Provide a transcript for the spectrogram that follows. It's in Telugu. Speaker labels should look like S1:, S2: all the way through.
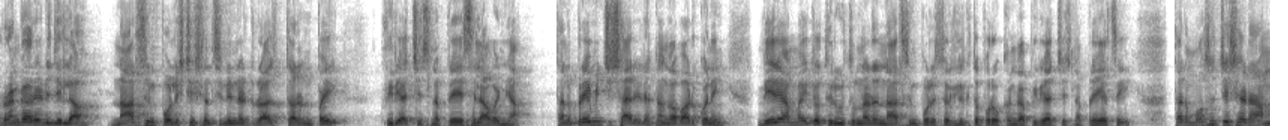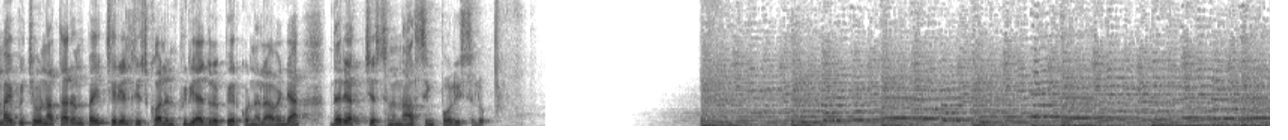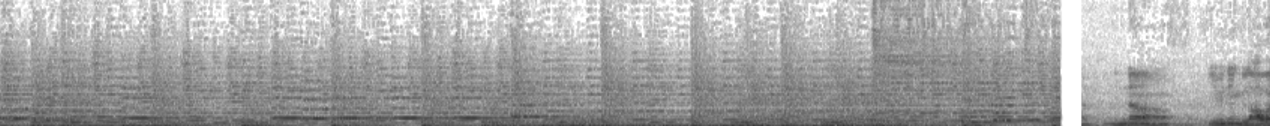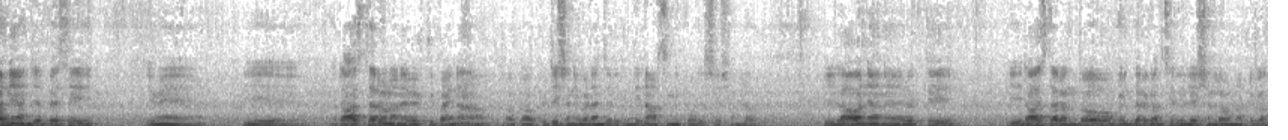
S1: రంగారెడ్డి జిల్లా నార్సింగ్ పోలీస్ స్టేషన్ సినీ నటుడు రాజు తరుణ్పై ఫిర్యాదు చేసిన ప్రేయసి లావణ్య. తను ప్రేమించి శారీరకంగా వాడుకొని వేరే అమ్మాయితో తిరుగుతున్నాడని నార్సింగ్ పోలీసులకు లిఖితపూర్వకంగా ఫిర్యాదు చేసిన ప్రేయసి. తను మోసం చేశాడని అమ్మాయి పిచ్చి ఉన్న తరుణ్పై చర్యలు తీసుకోవాలని ఫిర్యాదులో పేర్కొన్న లావణ్య దర్యాప్తు చేస్తున్న నార్సింగ్ పోలీసులు.
S2: నిన్న ఈవినింగ్ లావణ్య అని చెప్పేసి ఈమె ఈ రాజ్ తరుణ్ అనే వ్యక్తి పైన ఒక పిటిషన్ ఇవ్వడం జరిగింది నార్సింగి పోలీస్ స్టేషన్లో. ఈ లావణ్య అనే వ్యక్తి ఈ రాజ్ తరుణ్తో ఒక ఇద్దరు కలిసి రిలేషన్లో ఉన్నట్టుగా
